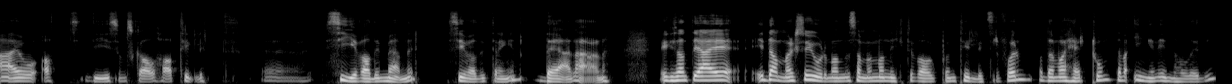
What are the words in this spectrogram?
er jo at de som skal ha tillit, eh, sier hva de mener, sier hva de trenger. Det er lærerne. Ikke sant? Jeg, I Danmark så gjorde man det samme, man gikk til valg på en tillitsreform, og den var helt tom. Det var ingen innhold i den.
